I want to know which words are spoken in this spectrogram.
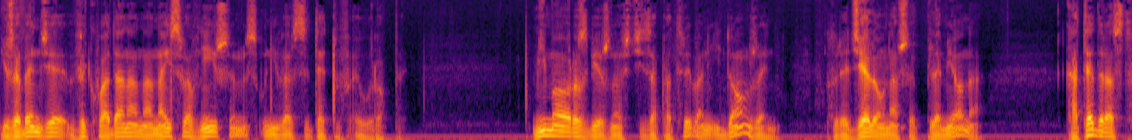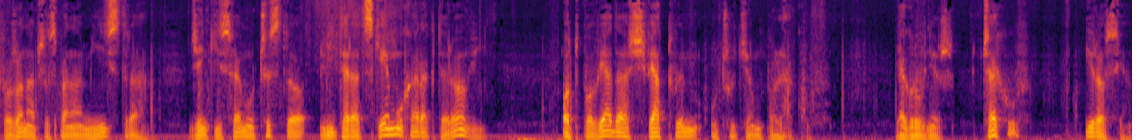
i że będzie wykładana na najsławniejszym z uniwersytetów Europy. Mimo rozbieżności zapatrywań i dążeń, które dzielą nasze plemiona, katedra stworzona przez pana ministra dzięki swemu czysto literackiemu charakterowi odpowiada światłym uczuciom Polaków, jak również Czechów i Rosjan.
